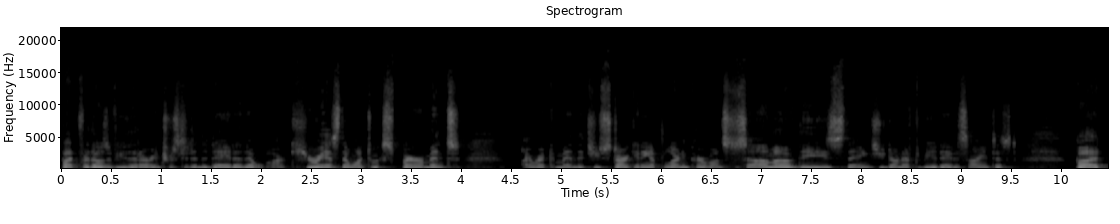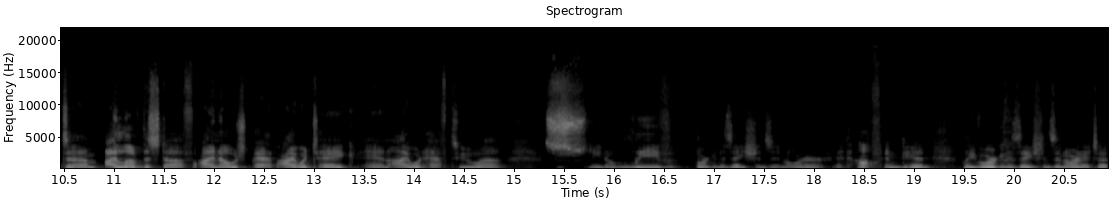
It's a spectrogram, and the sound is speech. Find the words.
But for those of you that are interested in the data, that are curious, that want to experiment, I recommend that you start getting up the learning curve on some of these things. You don't have to be a data scientist. But um, I love the stuff. I know which path I would take, and I would have to uh, you know leave organizations in order and often did leave organizations in order to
